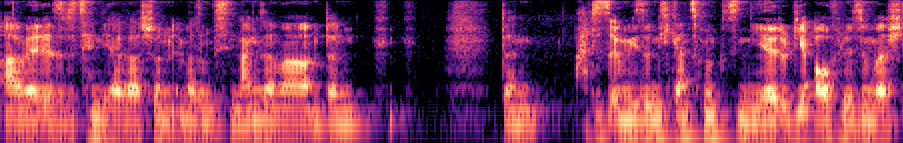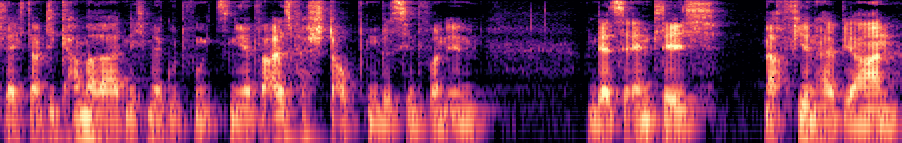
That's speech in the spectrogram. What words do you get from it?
also das Handy war schon immer so ein bisschen langsamer und dann, dann hat es irgendwie so nicht ganz funktioniert und die Auflösung war schlechter und die Kamera hat nicht mehr gut funktioniert. War alles verstaubt ein bisschen von innen. Und jetzt endlich, nach viereinhalb Jahren,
